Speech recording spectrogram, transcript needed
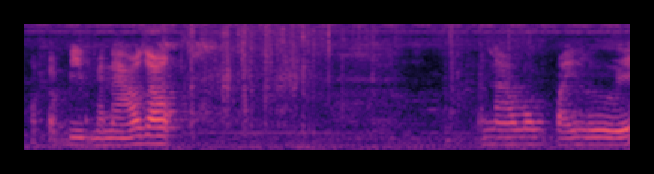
แล้วก็บีบมะนาวเจ้ามะนาวลงไปเลย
